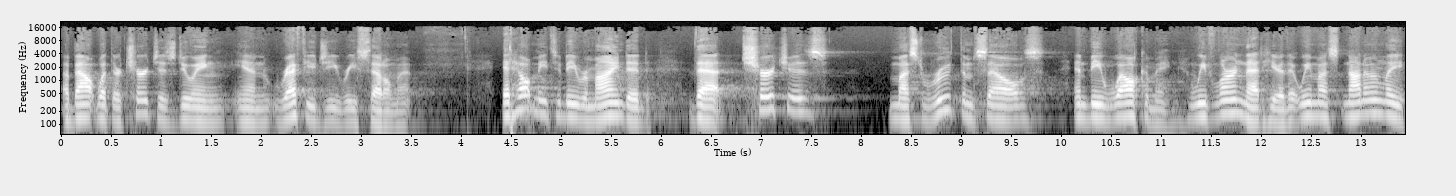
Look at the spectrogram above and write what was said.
about what their church is doing in refugee resettlement, it helped me to be reminded that churches must root themselves and be welcoming. We've learned that here, that we must not only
